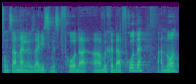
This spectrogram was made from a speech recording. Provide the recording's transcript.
функциональную зависимость входа, а, выхода от входа, оно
